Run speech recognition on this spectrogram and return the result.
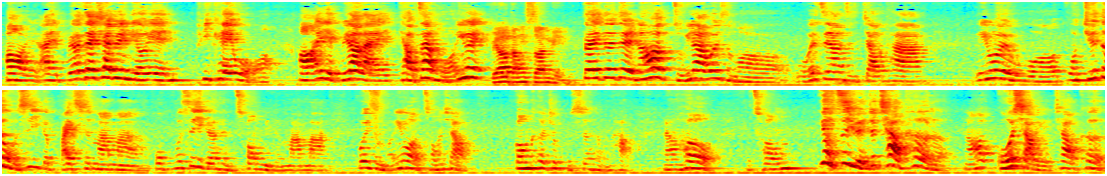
哦，哎，不要在下面留言 PK 我，好，哎，也不要来挑战我，因为不要当酸民。对对对，然后主要为什么我会这样子教他？因为我我觉得我是一个白痴妈妈，我不是一个很聪明的妈妈。为什么？因为我从小功课就不是很好，然后我从幼稚园就翘课了，然后国小也翘课，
